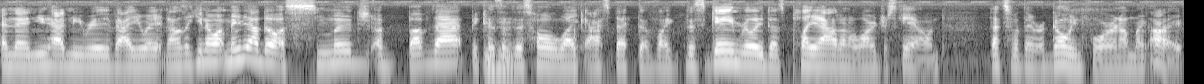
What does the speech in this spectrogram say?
and then you had me reevaluate, and I was like, you know what, maybe I'll go a smidge above that because of Mhm. this whole like aspect of like this game really does play out on a larger scale, and that's what they were going for, and I'm like, all right,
